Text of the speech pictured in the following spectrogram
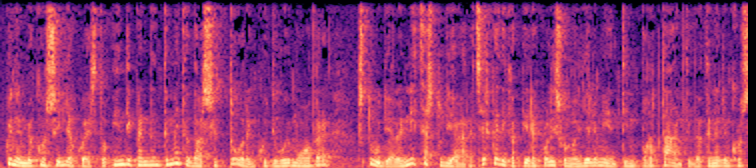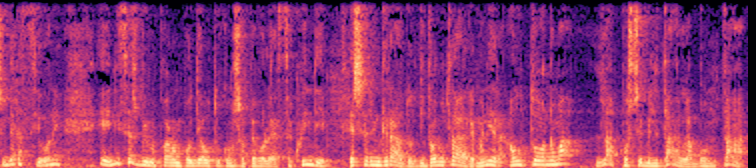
Quindi il mio consiglio è questo, indipendentemente dal settore in cui ti vuoi muovere, studialo, inizia a studiare, cerca di capire quali sono gli elementi importanti da tenere in considerazione e inizia a sviluppare un po' di autoconsapevolezza, quindi essere in grado di valutare in maniera autonoma la possibilità, la bontà,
